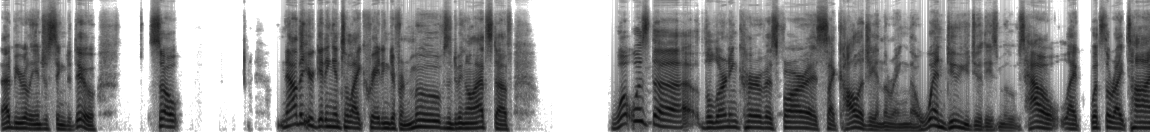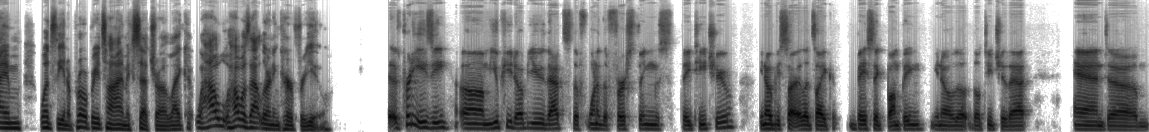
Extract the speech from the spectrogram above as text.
that'd be really interesting to do. So now that you're getting into like creating different moves and doing all that stuff, what was the the learning curve as far as psychology in the ring though? When do you do these moves? How like what's the right time? What's the inappropriate time, etc. Like how how was that learning curve for you? It was pretty easy. Um, UPW, that's the one of the first things they teach you. You know, besides it's like basic bumping. You know, they'll, they'll teach you that, and um,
